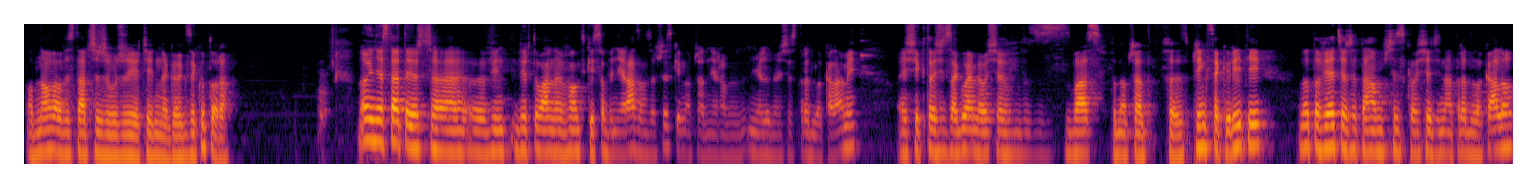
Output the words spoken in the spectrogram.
od nowa, wystarczy, że użyjecie innego egzekutora. No i niestety jeszcze e, wirtualne wątki sobie nie radzą ze wszystkim, na przykład nie, robią, nie lubią się z thread-lokalami. Jeśli ktoś zagłębiał się z Was w, na przykład w Spring Security, no to wiecie, że tam wszystko siedzi na thread lokalu.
